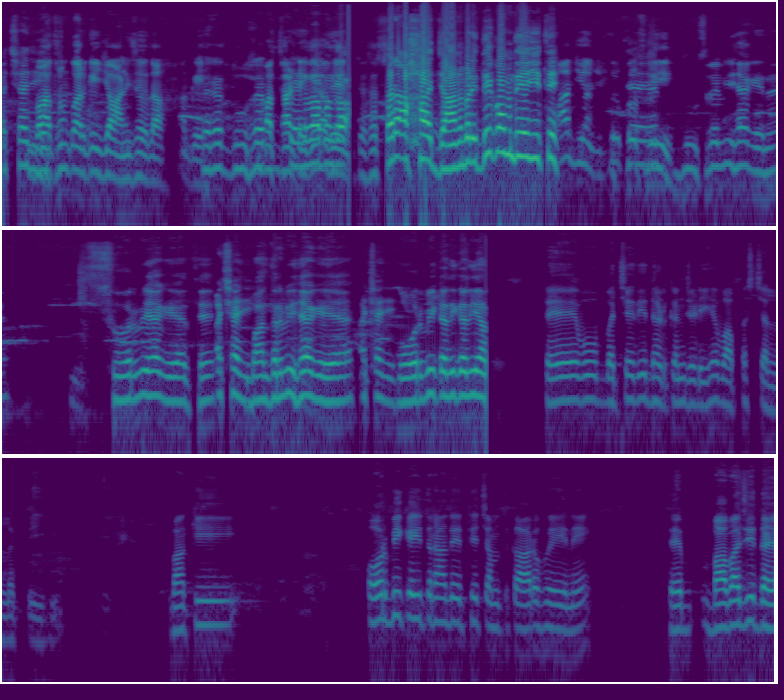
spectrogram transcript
ਅੱਛਾ ਜੀ। ਬਾਥਰੂਮ ਕਰਕੇ ਜਾ ਨਹੀਂ ਸਕਦਾ ਅੱਗੇ। ਫਿਰ ਦੂਸਰੇ ਮੱਥਾ ਪਿੰਡ ਟੇਕਿਆ ਬੰਦਾ ਸਰ ਆਹ ਜਾਨਵਰ ਇੱਦੇ ਘੁੰਮਦੇ ਆ ਜੀ ਇੱਥੇ? ਹਾਂਜੀ ਹਾਂਜੀ ਬਿਲਕੁਲ ਤੇ ਫ੍ਰੀ ਦੂਸਰੇ ਵੀ ਹੈਗੇ ਨੇ। ਸੂਰ ਵੀ ਹੈਗੇ ਆ ਇੱਥੇ। ਅੱਛਾ ਜੀ। ਬਾਂਦਰ ਵੀ ਹੈਗੇ ਆ। ਅੱਛਾ ਜੀ। ਮੋਰ ਵੀ ਕਦੀ ਕਦੀ ਤੇ ਉਹ ਬੱਚੇ ਦੀ ਧੜਕਨ ਜਿਹੜੀ ਹੈ ਵਾਪਸ ਚੱਲਣ ਲੱਗ ਪਈ ਸੀ। ਬਾਕੀ ਔਰ ਵੀ ਕਈ ਤਰ੍ਹਾਂ ਦੇ ਇੱਥੇ ਚਮਤਕਾਰ ਹੋਏ ਨੇ ਤੇ ਬਾਬਾ ਜੀ ਦਇਆ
